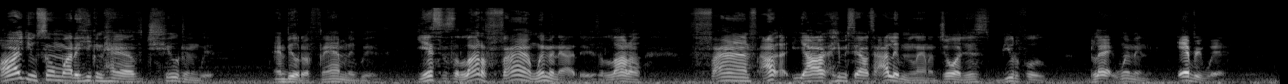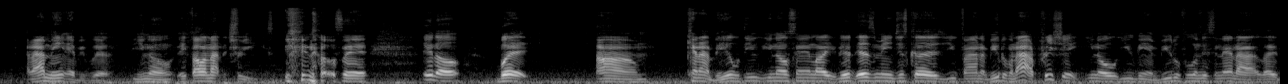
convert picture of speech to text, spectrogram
are you somebody he can have children with and build a family with? Yes, there's a lot of fine women out there. There's a lot of fine, y'all hear me say all the time, I live in Atlanta, Georgia. It's beautiful black women everywhere. And I mean everywhere. You know, they falling out the trees. you know what I'm saying? You know, but um, can I build with you? You know what I'm saying? Like, that doesn't mean just because you find it beautiful. And I appreciate, you know, you being beautiful and this and that. I like,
